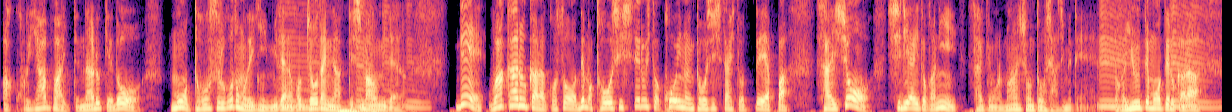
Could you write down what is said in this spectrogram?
あ、これやばいってなるけど、もうどうすることもできんみたいなこ状態になってしまうみたいな。で、わかるからこそ、でも投資してる人、こういうのに投資した人って、やっぱ最初、知り合いとかに、最近俺マンション投資始めてとか言うてもうてるから、うん。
